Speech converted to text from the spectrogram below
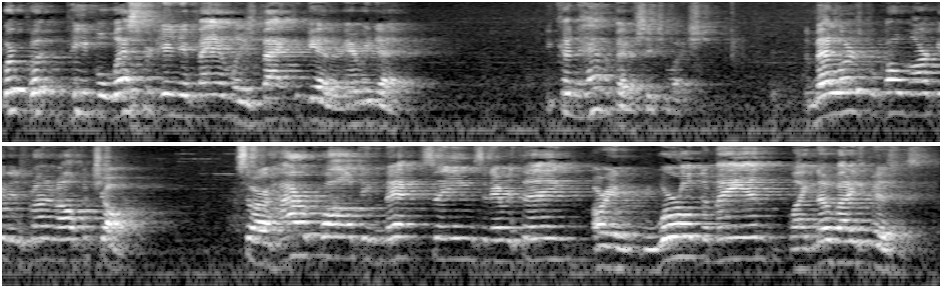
We're putting people, West Virginia families, back together every day. You couldn't have a better situation. The metallurgical coal market is running off the chart. So our higher quality met seams and everything are in world demand like nobody's business.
